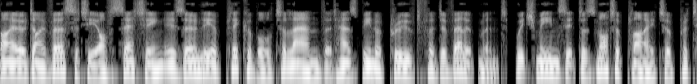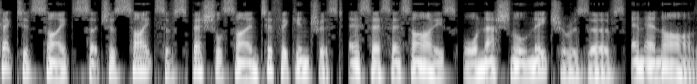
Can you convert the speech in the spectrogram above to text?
Biodiversity offsetting is only applicable to land that has been approved for development, which means it does not apply to protected sites such as Sites of Special Scientific Interest or National Nature Reserves NNRs.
